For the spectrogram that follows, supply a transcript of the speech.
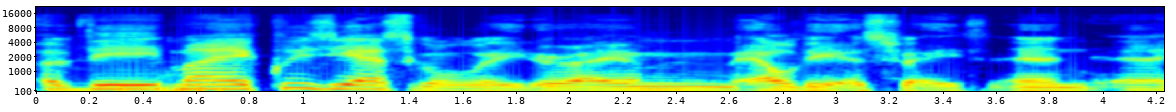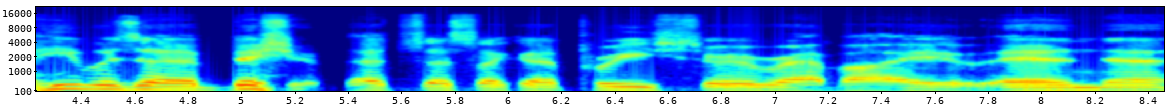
Of the my ecclesiastical leader, I am LDS faith, and uh, he was a bishop. That's that's like a priest or a rabbi, and uh,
